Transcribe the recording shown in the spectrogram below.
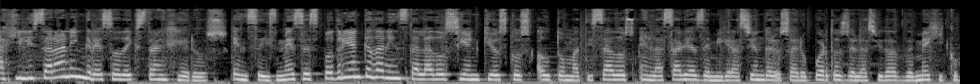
Agilizarán ingresos de extranjeros. En seis meses podrían quedar instalados 100 kioscos automatizados en las áreas de migración de los aeropuertos de la Ciudad de México,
